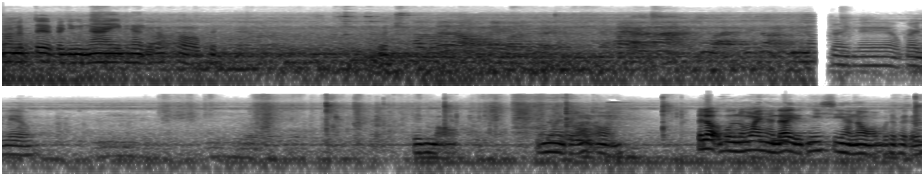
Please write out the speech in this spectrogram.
นอ นรับเตอร์ก็อยู่ในพี่น้องก็ขอเพิ่นเพิ่นใกล้แล้วใกล้แล้วเป็นหมอกน้ำมันก็อ่อนๆไปเลาะเบิ่งน้ำมันหันได้มีสี่หันหน่อบ่ได้ไปเลย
